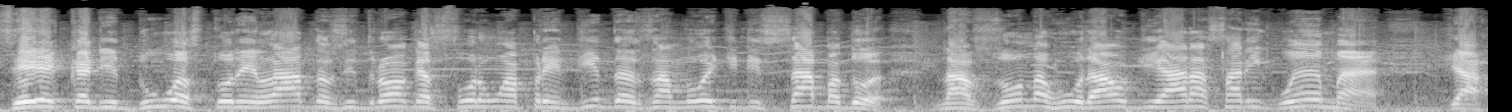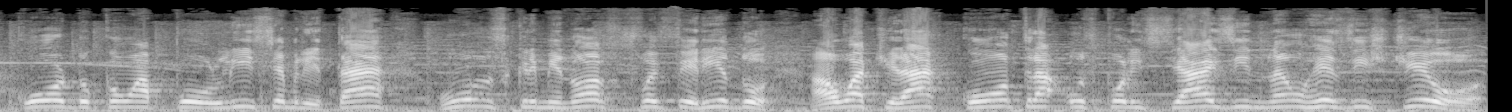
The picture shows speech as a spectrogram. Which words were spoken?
Cerca de duas toneladas de drogas foram apreendidas na noite de sábado na zona rural de Araçariguama. De acordo com a polícia militar, um dos criminosos foi ferido ao atirar contra os policiais e não resistiu.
